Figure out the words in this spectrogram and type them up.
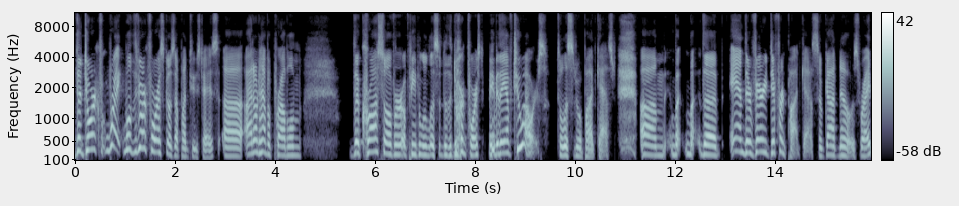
The Dork, right? Well, the Dork Forest goes up on Tuesdays. Uh, I don't have a problem. The crossover of people who listen to the Dork Forest, maybe they have two hours to listen to a podcast. Um, but, but the and they're very different podcasts, so God knows, right?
